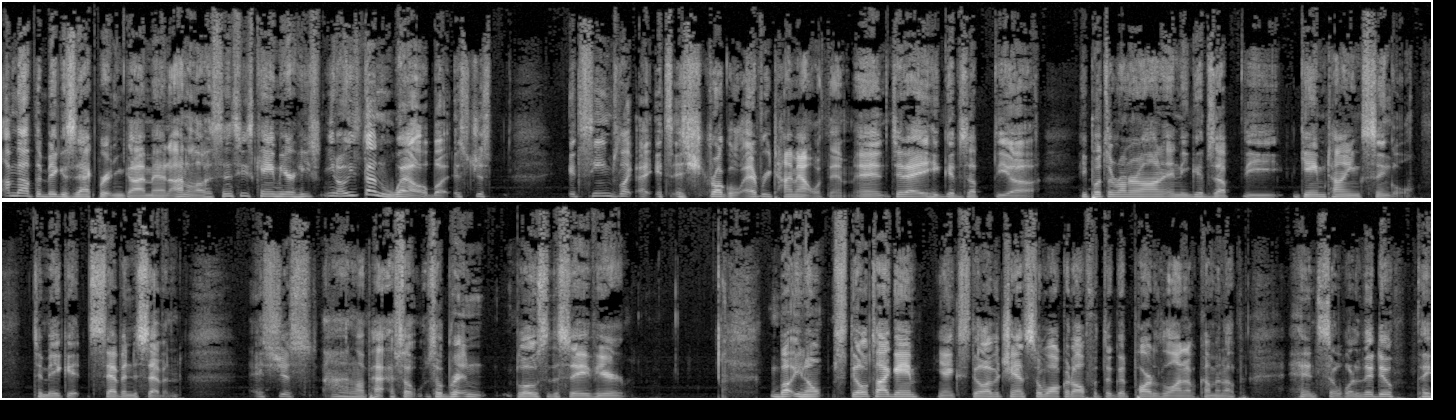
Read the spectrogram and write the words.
I'm not the biggest Zach Britton guy, man. I don't know. Since he's came here, he's you know he's done well, but it's just it seems like it's a struggle every time out with him. And today he gives up the uh, he puts a runner on and he gives up the game tying single to make it seven to seven. It's just I don't know. So so Britton blows to the save here, but you know still tie game. Yanks still have a chance to walk it off with the good part of the lineup coming up. And so what do they do? They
